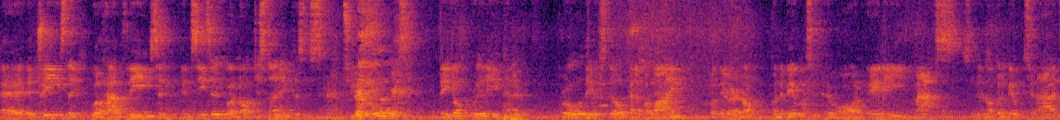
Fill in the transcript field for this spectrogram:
uh, the trees that will have leaves in, in season, but not just now because it's kind of too cold. They don't really kind of grow. They are still kind of alive, but they are not going to be able to put on any mass. So they're not going to be able to add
